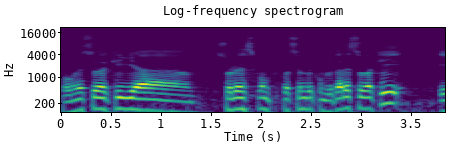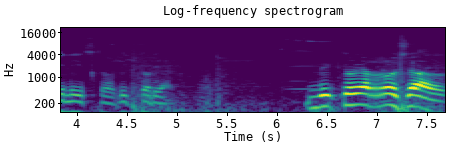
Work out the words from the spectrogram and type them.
Con esto de aquí ya solo es cuestión de completar esto de aquí y listo, victoria. Victoria Royal.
